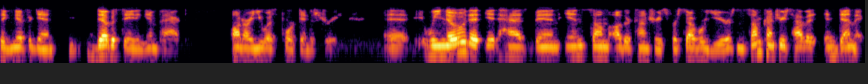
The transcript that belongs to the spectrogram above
significant, devastating impact on our U.S. pork industry. Uh, we know that it has been in some other countries for several years, and some countries have it endemic.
